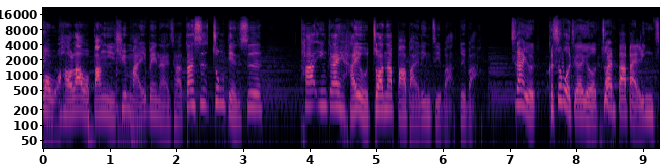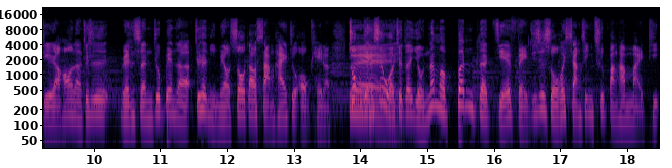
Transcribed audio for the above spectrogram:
哇？我好啦，我帮你去买一杯奶茶，但是重点是，他应该还有赚那八百令吉吧，对吧？是他有，可是我觉得有赚八百令吉，然后呢，就是人生就变得，就是你没有受到伤害就 OK 了。重点是我觉得有那么笨的劫匪，就是说会相信去帮他买提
